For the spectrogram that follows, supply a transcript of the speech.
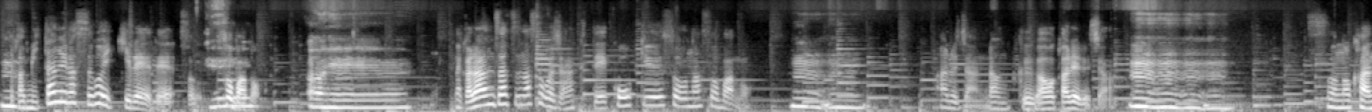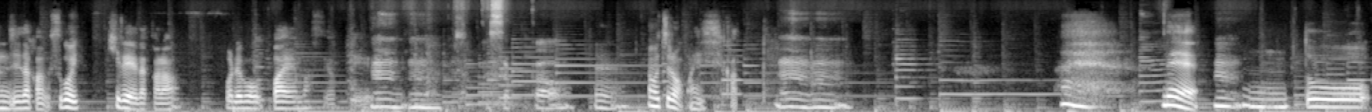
うんなんか見た目がすごい綺麗でそばのうん。あへえ。なんか乱雑なそばじゃなくて高級そうなそばのうんうん。あるじゃんランクが分かれるじゃんうんうんうんその感じだからすごい綺麗だからこれも映えますよっていううん。う、んうん。そっかそっか。うん、もちろん美味しかっうんうん。たでう。うんーんと。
